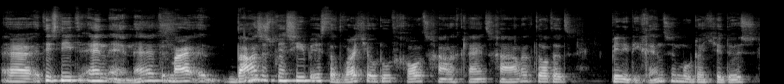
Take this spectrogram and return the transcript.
Eh, het is niet en-en. Maar het basisprincipe is dat wat je ook doet, grootschalig, kleinschalig, dat het binnen die grenzen moet. Dat je dus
